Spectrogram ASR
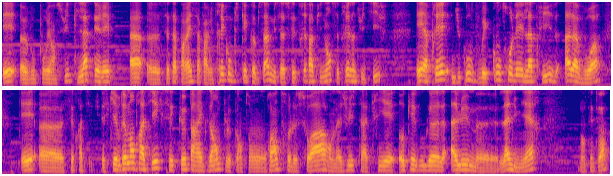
et euh, vous pourrez ensuite l'appairer à euh, cet appareil. Ça paraît très compliqué comme ça, mais ça se fait très rapidement, c'est très intuitif. Et après, du coup, vous pouvez contrôler la prise à la voix et euh, c'est pratique. Et ce qui est vraiment pratique, c'est que par exemple, quand on rentre le soir, on a juste à crier « Ok Google, allume euh, la lumière », donc tais-toi,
